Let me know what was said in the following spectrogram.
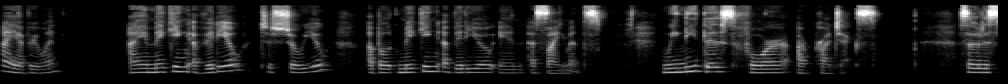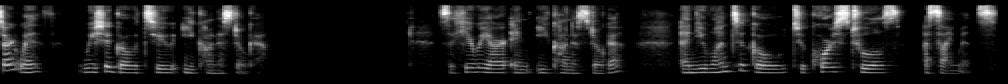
Hi everyone. I am making a video to show you about making a video in assignments. We need this for our projects. So to start with, we should go to eConestoga. So here we are in eConestoga, and you want to go to Course Tools Assignments.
